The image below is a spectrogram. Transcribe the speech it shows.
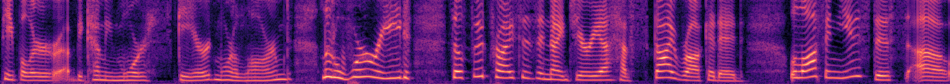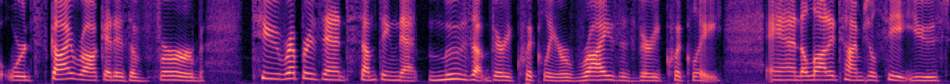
people are becoming more scared, more alarmed, a little worried. So, food prices in Nigeria have skyrocketed. We'll often use this uh, word skyrocket as a verb to represent something that moves up very quickly or rises very quickly. And a lot of times you'll see it used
